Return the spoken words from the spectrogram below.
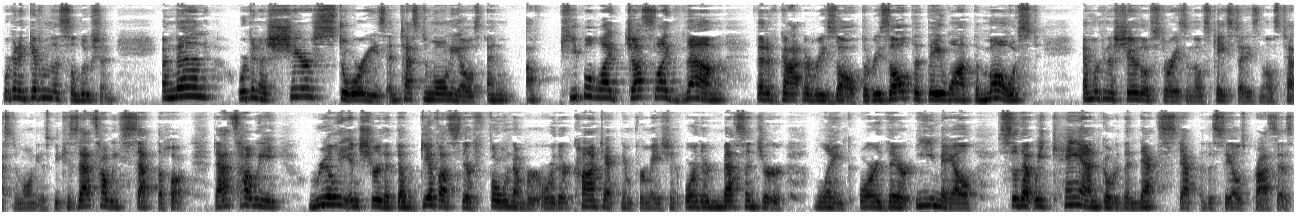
we're going to give them the solution. And then we're going to share stories and testimonials and uh, people like just like them that have gotten a result, the result that they want the most. And we're going to share those stories and those case studies and those testimonials because that's how we set the hook. That's how we really ensure that they'll give us their phone number or their contact information or their messenger link or their email so that we can go to the next step of the sales process,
